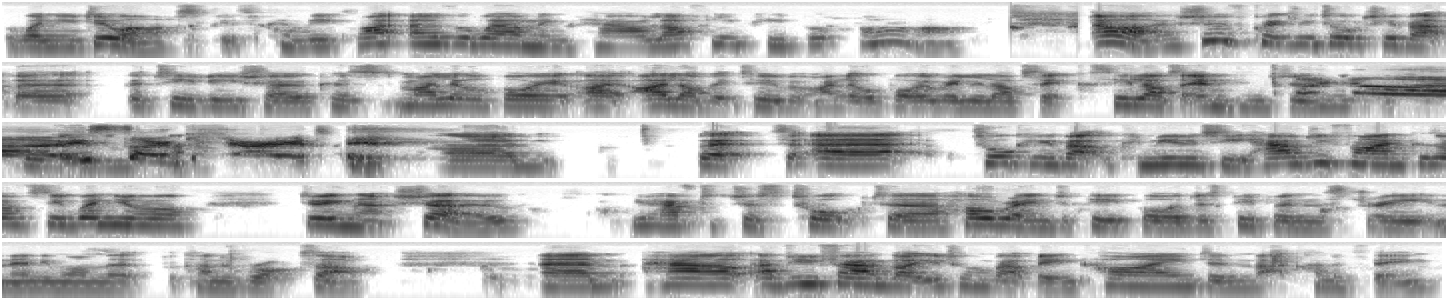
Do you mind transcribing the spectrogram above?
when you do ask, it can be quite overwhelming how lovely people are. Oh, I should have quickly talked to you about the, the TV show because my little boy, I, I love it too, but my little boy really loves it because he loves anything to do with I it's so cute. Um, but uh, talking about community, how do you find, because obviously when you're doing that show, you have to just talk to a whole range of people, just people in the street and anyone that kind of rocks up. Um, how have you found, like you're talking about being kind and that kind of thing?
